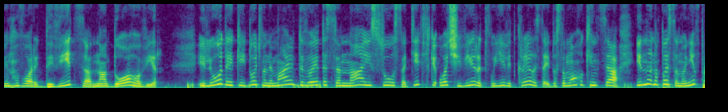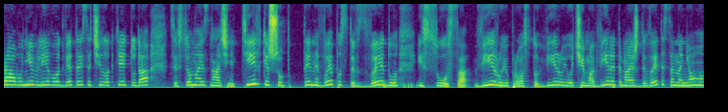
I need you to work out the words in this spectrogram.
Він говорить, дивіться на договір. І люди, які йдуть, вони мають дивитися на Ісуса. Тільки очі віри твої відкрилися і до самого кінця. І не написано ні вправо, ні вліво, дві тисячі локтей туди. Це все має значення. Тільки щоб ти не випустив з виду Ісуса. Вірою просто, вірою, очима віри, ти маєш дивитися на нього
